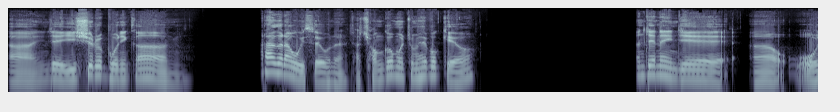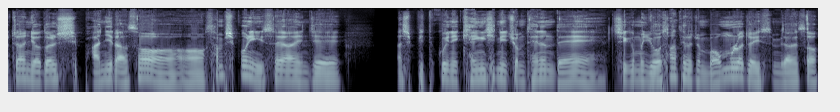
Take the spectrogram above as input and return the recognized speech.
자, 이제 이슈를 보니까 하락을 하고 있어요, 오늘. 자, 점검을 좀 해볼게요. 현재는 이제, 어, 오전 8시 반이라서, 어, 30분이 있어야 이제, 다시 비트코인이 갱신이 좀 되는데, 지금은 이 상태로 좀 머물러져 있습니다. 그래서,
